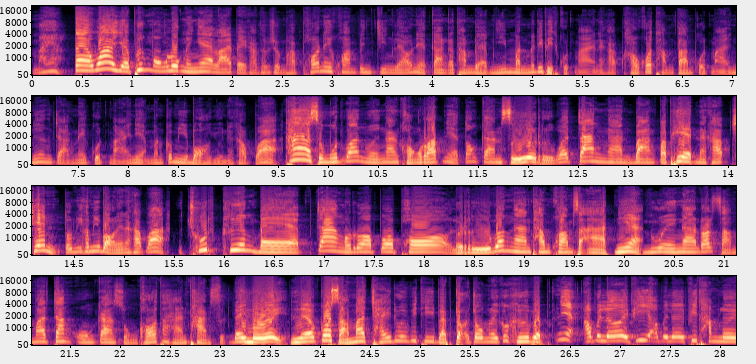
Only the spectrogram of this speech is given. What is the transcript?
ทำไมอะแต่ว่าอย่าเพิ่งมองโลกในแง่ร้ายไปครับท่านผู้ชมครับ เพราะในความเป็นจริงแล้วเนี่ยการกระทำแบบนี้มันไม่ได้ผิดกฎหมายนะครับเขาก็ทำตามกฎหมายเนื่องจากในกฎหมายเนี่ยมันก็มีบอกอยู่นะครับว่า ถ้าสมมุติว่าหน่วยงานของรัฐเนี่ยต้องการซื้อหรือว่าจ้างงานบางประเภทนะครับ เช่น ตรงนี้เขามีบอกเลยนะครับว่า ชุดเครื่องแบบจ้างรอปภหรือว่างานทำความสะอาดเนี่ยหน่วยงานรัฐสามารถจ้างองค์การสงเคราะห์ทหารผ่านศึกได้เลย แล้วก็สามารถใช้ด้วยวิธีแบบเจาะจงเลยก็คือแบบเนี่ยเอาไปเลยพี่เอาไปเลยพี่ทำเลย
